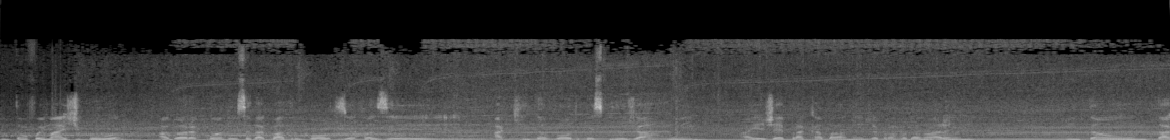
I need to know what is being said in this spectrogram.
então foi mais de boa. Agora, quando você dá quatro voltas e vai fazer a quinta volta com esse pneu já ruim, aí já é para acabar, né? Já é para rodar no arame. Então, da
